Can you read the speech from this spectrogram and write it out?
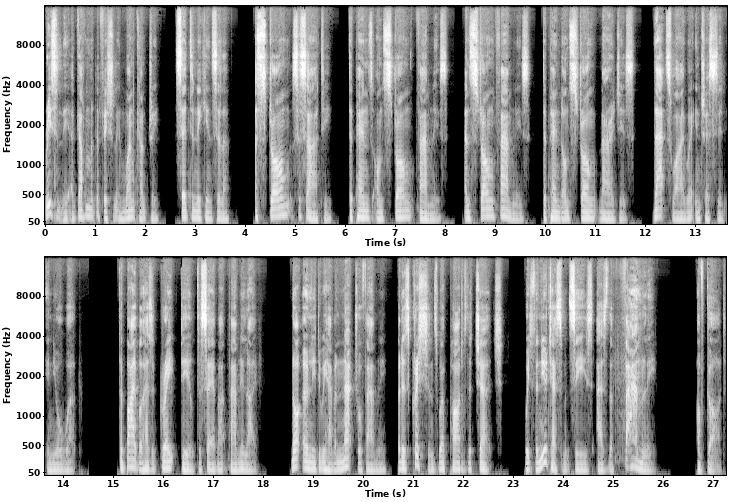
Recently, a government official in one country said to Nicky and Sila, a strong society depends on strong families, and strong families depend on strong marriages. That's why we're interested in your work. The Bible has a great deal to say about family life. Not only do we have a natural family, but as Christians, we're part of the church, which the New Testament sees as the family of God.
